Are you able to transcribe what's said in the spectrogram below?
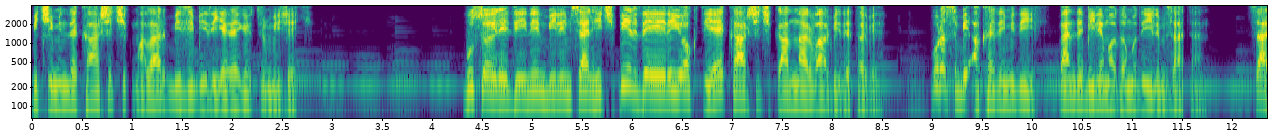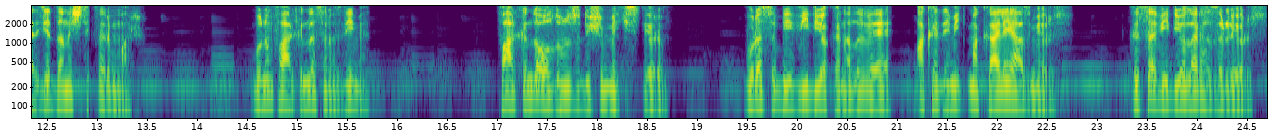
Biçiminde karşı çıkmalar bizi bir yere götürmeyecek. Bu söylediğinin bilimsel hiçbir değeri yok diye karşı çıkanlar var bir de tabii. Burası bir akademi değil. Ben de bilim adamı değilim zaten. Sadece danıştıklarım var. Bunun farkındasınız değil mi? Farkında olduğunuzu düşünmek istiyorum. Burası bir video kanalı ve akademik makale yazmıyoruz. Kısa videolar hazırlıyoruz.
